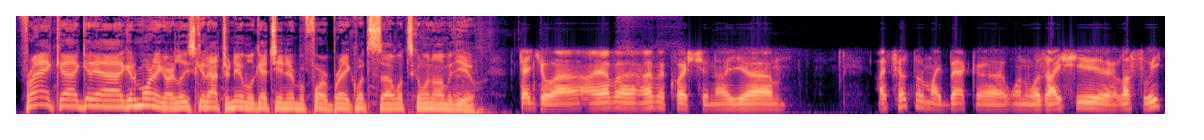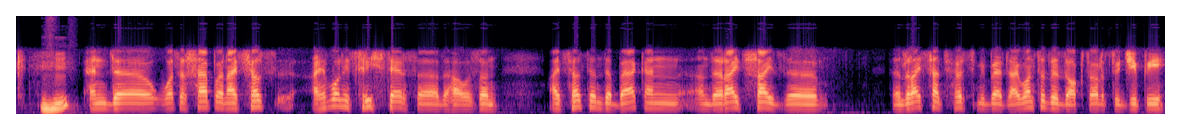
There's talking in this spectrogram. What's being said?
Frank, uh, good, uh, good morning, or at least good afternoon. We'll get you in here before a break. What's uh, what's going on with you? Thank you. Uh, I have a I have a question. I um, I felt on my back uh, when was icy uh, last week, Mm-hmm. and uh, what has happened? I felt I have only three stairs uh, the house, and I felt in the back and on the right side. Uh, and the right side hurts me bad. I went to the doctor, to GP.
